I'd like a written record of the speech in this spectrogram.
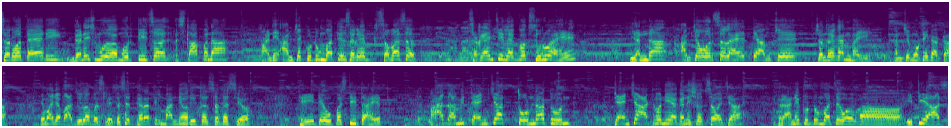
सर्व तयारी गणेश मू मूर्तीचं स्थापना आणि आमच्या कुटुंबातील सगळे सभासद सगळ्यांची लगबग सुरू आहे. यंदा आमच्या वर्सल आहेत ते आमचे चंद्रकांत भाई आमचे मोठे काका हे माझ्या बाजूला बसले. तसेच घरातील मान्यवर इतर सदस्य हे इथे उपस्थित आहेत. आज आम्ही त्यांच्या तोंडातून त्यांच्या आठवणी या गणेशोत्सवाच्या राणे कुटुंबाचे इतिहास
